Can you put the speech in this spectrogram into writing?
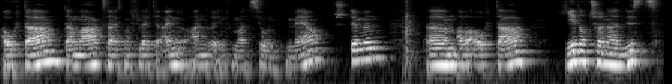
auch da, da mag, sei es mal, vielleicht die eine oder andere Information mehr stimmen, ähm, aber auch da, jeder Journalist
